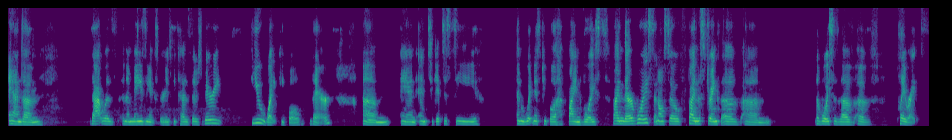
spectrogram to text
and um, that was an amazing experience because there's very few white people there, um, and and to get to see and witness people find voice, find their voice, and also find the strength of um, the voices of of playwrights,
